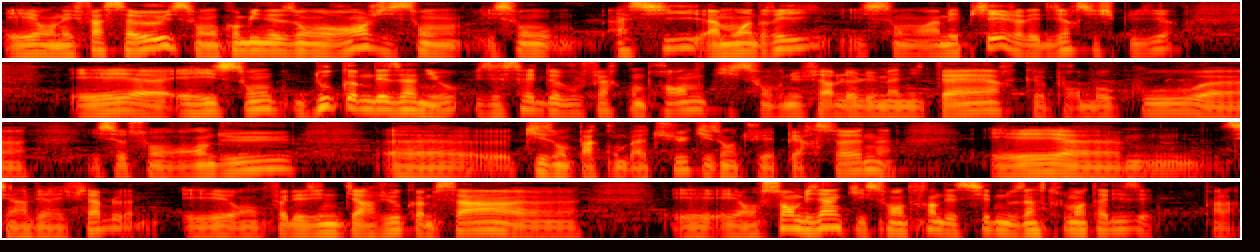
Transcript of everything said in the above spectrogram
Et on est face à eux, ils sont en combinaison orange, ils sont, ils sont assis, amoindris, ils sont à mes pieds, j'allais dire, si je puis dire. Euh, et, ils sont doux comme des agneaux. Ils essayent de vous faire comprendre qu'ils sont venus faire de l'humanitaire, que pour beaucoup, euh, ils se sont rendus, euh, qu'ils n'ont pas combattu, qu'ils ont tué personne. Et c'est invérifiable. Et on fait des interviews comme ça, et, on sent bien qu'ils sont en train d'essayer de nous instrumentaliser. Voilà.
